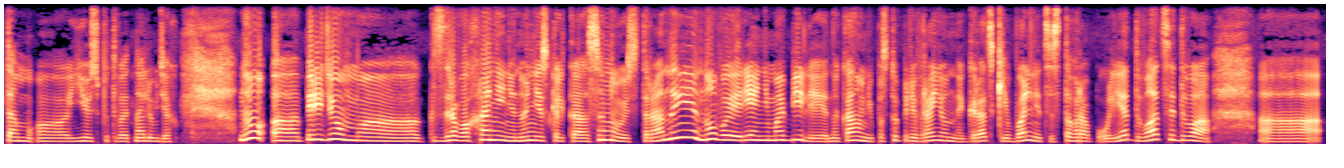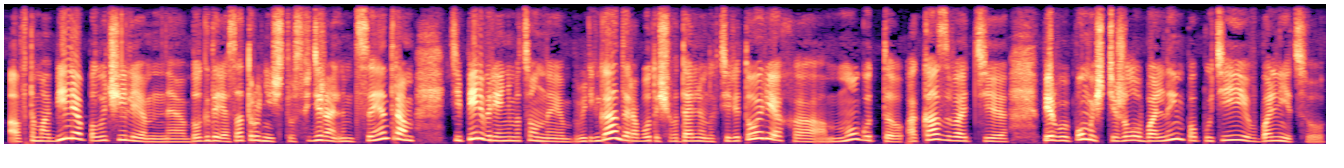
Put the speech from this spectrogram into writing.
там э, ее испытывают на людях. Ну, э, перейдем э, к здравоохранению, но несколько с иной стороны. Новые реанимобили накануне поступили в районные городские больницы Ставрополья. 22 автомобиля получили благодаря сотрудничеству с федеральным центром. Теперь в реанимационные бригады, работающие в отдаленных территориях, могут оказывать первую помощь тяжело больным по пути в больницу.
